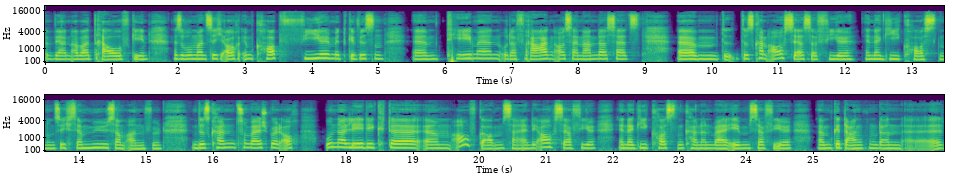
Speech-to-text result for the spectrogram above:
werden, aber draufgehen. Also wo man sich auch im Kopf viel mit gewissen ähm, Themen oder Fragen auseinandersetzt. Ähm, das kann auch sehr, sehr viel Energie kosten und sich sehr mühsam anfühlen. Das können zum Beispiel auch unerledigte ähm, Aufgaben sein, die auch sehr viel Energie kosten können, weil eben sehr viel ähm, Gedanken dann äh,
